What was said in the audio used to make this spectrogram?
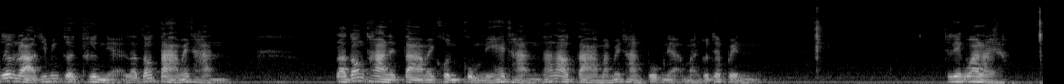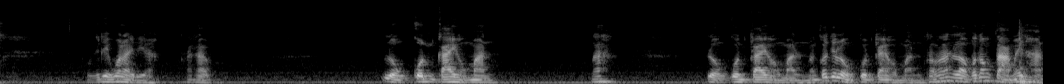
เรื่องราวที่มันเกิดขึ้นเนี่ย เราต้องตามไม่ทัน เราต้องทานในตามไอ้คนกลุ่มนี้ให้ทัน ถ้าเราตามมันไม่ทันปุ๊บเนี่ย มันก็จะเป็น จะเรียกว่าอะไรอะผมจะเรียกว่าอะไรเดียวนะครับ หลงกลไกของมัน นะหลงกลไกของมัน มันก็จะหลงกลไกของมันเพราะฉะนั้นเราก็ต้องตามไม่ทัน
